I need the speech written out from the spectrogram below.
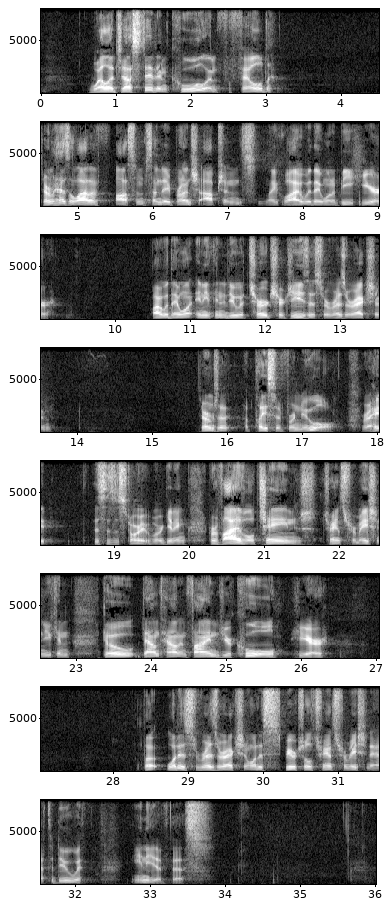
well adjusted and cool and fulfilled. Durham has a lot of awesome Sunday brunch options. Like, why would they want to be here? Why would they want anything to do with church or Jesus or resurrection? Durham's a, a place of renewal, right? This is a story we're getting revival, change, transformation. You can go downtown and find your cool here. But what is resurrection? What does spiritual transformation have to do with any of this?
